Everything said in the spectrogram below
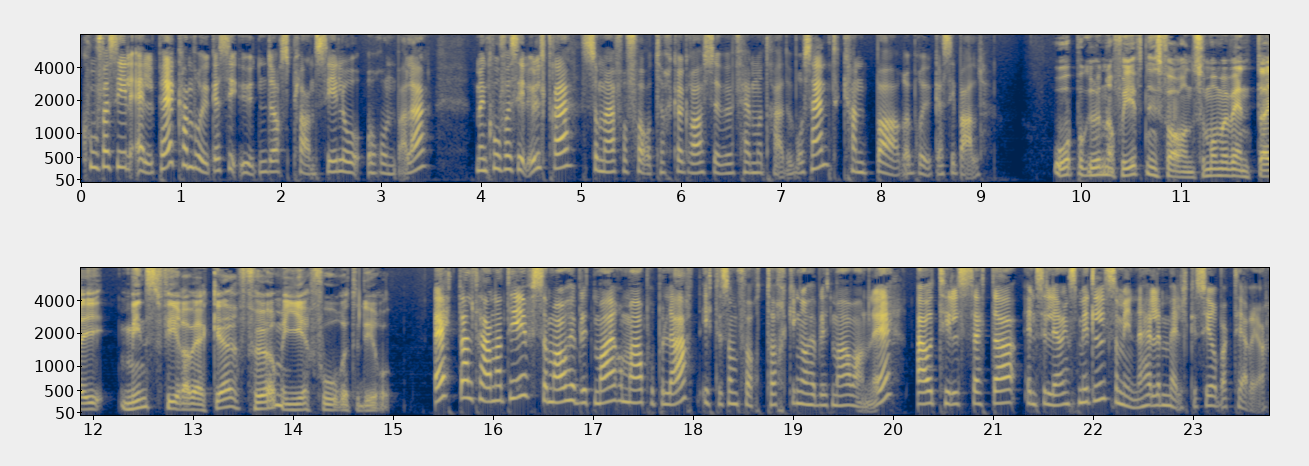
Kofasil LP kan brukes i utendørs plansilo og rundballer, men Kofasil Ultra, som er for fortørka gress over 35% kan bare brukes i ball. Og pga. forgiftningsfaren så må vi vente i minst fire uker før vi gir fôret til dyra. Et alternativ som også har blitt mer og mer populært ettersom fortørkinga har blitt mer vanlig, er å tilsette insuleringsmiddel som inneholder melkesyrebakterier.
